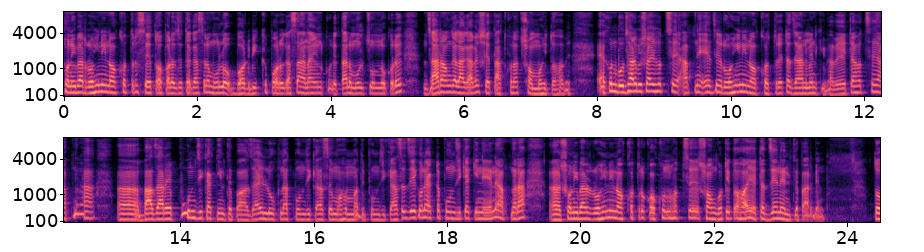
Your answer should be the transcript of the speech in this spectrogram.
শনিবার রোহিণী নক্ষত্র শ্বেত অপরাজিতা গাছের মূল বটবৃক্ষ পরগাছা আনায়ন করে তার মূল চূর্ণ করে যার অঙ্গে লাগাবে সে তৎক্ষণাৎ সম্মোহিত হবে। এখন বোঝার বিষয় হচ্ছে, আপনি এই যে রোহিণী নক্ষত্র, এটা জানবেন কীভাবে? এটা হচ্ছে আপনারা বাজারে পুঞ্জিকা কিনতে পাওয়া যায়। লোকনাথ পুঞ্জিকা আছে, মোহাম্মদী পুঞ্জিকা আছে। যে কোনো একটা পুঞ্জিকা কিনে এনে আপনারা শনিবার রোহিণী নক্ষত্র কখন হচ্ছে সংঘটিত হয়, এটা জেনে নিতে পারবেন। তো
